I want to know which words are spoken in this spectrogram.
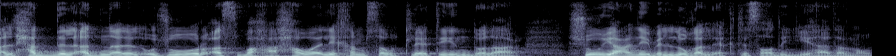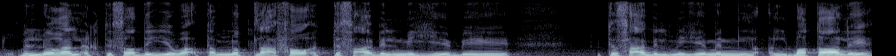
الحد الأدنى للأجور أصبح حوالي 35 دولار. شو يعني باللغة الاقتصادية هذا الموضوع؟ باللغة الاقتصادية وقت بنطلع فوق التسعة بالمية ب 9% من البطالة.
